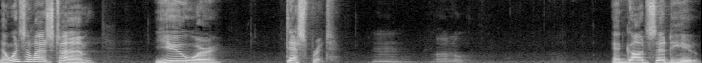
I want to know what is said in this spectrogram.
Now, when's the last time you were desperate? And God said to you,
